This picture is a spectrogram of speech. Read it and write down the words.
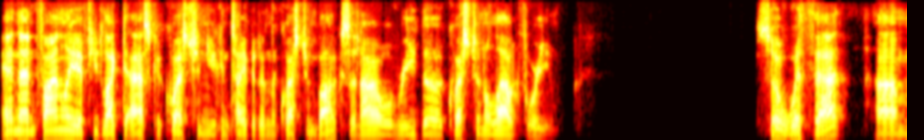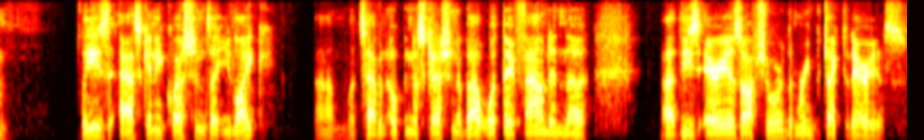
And then finally, if you'd like to ask a question, you can type it in the question box and I will read the question aloud for you. So with that, um, please ask any questions that you like. Um, let's have an open discussion about what they found in the uh, these areas offshore, the marine protected areas.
